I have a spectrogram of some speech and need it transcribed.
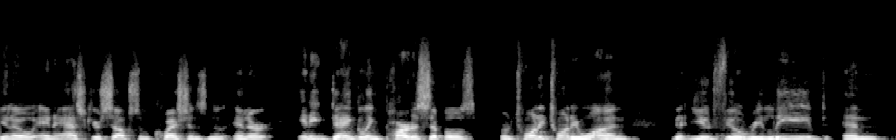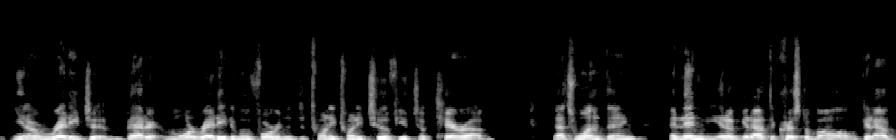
you know, and ask yourself some questions. And are any dangling participles from 2021 that you'd feel relieved and you know ready to better more ready to move forward into 2022 if you took care of? That's one thing. And then you know get out the crystal ball get out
